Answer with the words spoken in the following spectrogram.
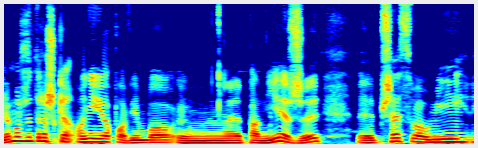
ja może troszkę o niej opowiem, bo pan Jerzy y, przesłał mi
